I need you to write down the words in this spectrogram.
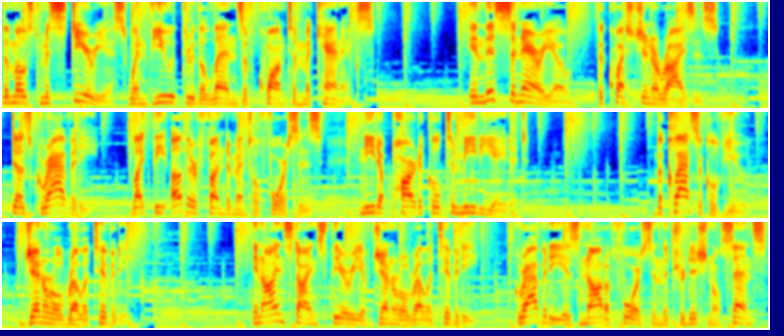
the most mysterious when viewed through the lens of quantum mechanics. In this scenario, the question arises Does gravity, like the other fundamental forces, need a particle to mediate it? The classical view, general relativity. In Einstein's theory of general relativity, gravity is not a force in the traditional sense,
